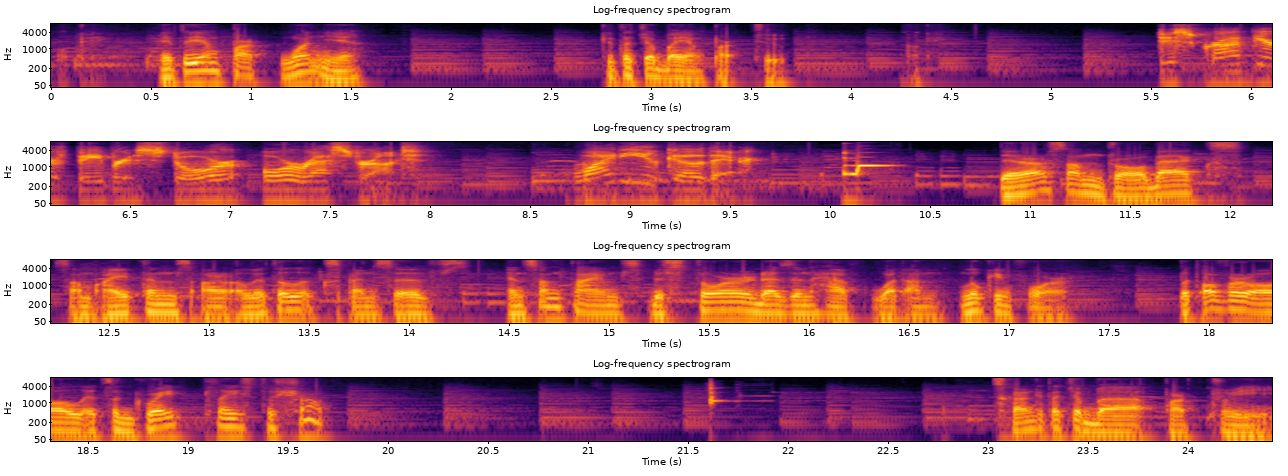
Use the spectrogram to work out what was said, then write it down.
Oke, itu yang part 1 ya. Kita coba yang part 2. Describe your favorite store or restaurant. Why do you go there? There are some drawbacks, some items are a little expensive, and sometimes the store doesn't have what I'm looking for. But overall, it's a great place to shop. Sekarang kita coba part 3.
